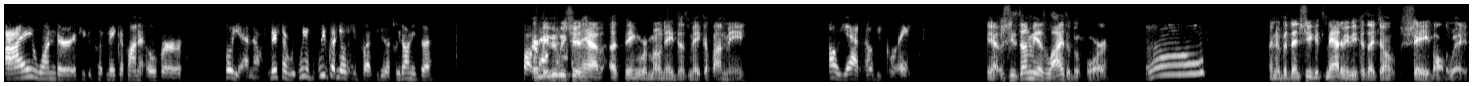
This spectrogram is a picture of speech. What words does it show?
I wonder if you could put makeup on it over. Oh yeah, no. There's no. We've we've got no need for us to do this. We don't need to. Or maybe we should have a thing where Monet does makeup on me. Oh yeah, that would be great. Yeah, she's done me as Liza before. Mm, I know, but then she gets mad at me because I don't shave all the way.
